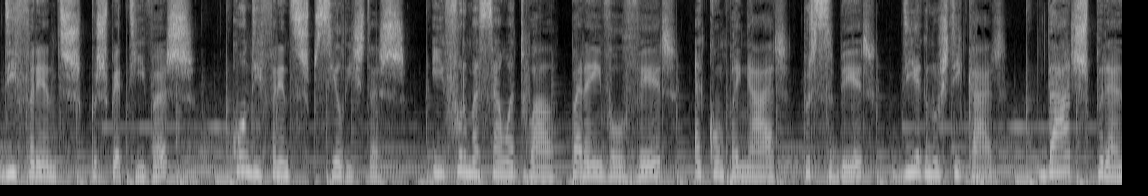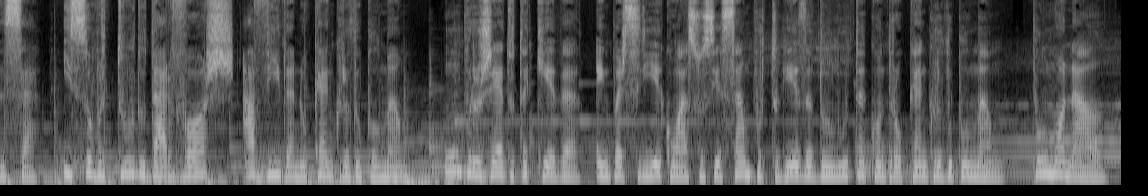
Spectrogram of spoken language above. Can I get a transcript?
Diferentes perspectivas, com diferentes especialistas. Informação atual para envolver, acompanhar, perceber, diagnosticar, dar esperança e, sobretudo, dar voz à vida no cancro do pulmão. Um projeto Taqueda, em parceria com a Associação Portuguesa de Luta contra o Cancro do Pulmão, Pulmonal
